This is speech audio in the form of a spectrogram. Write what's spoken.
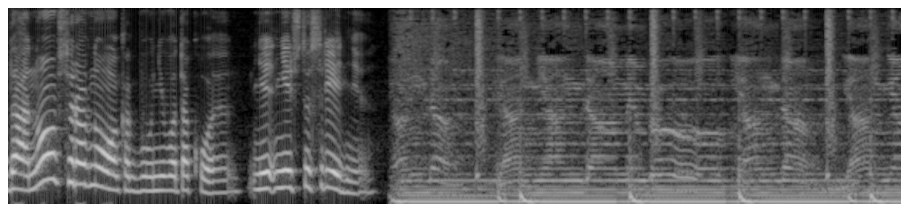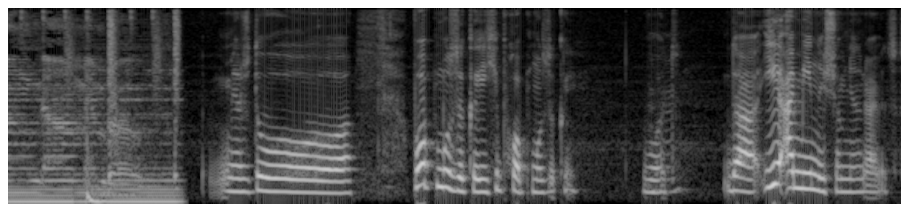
да, но все равно как бы у него такое, не, нечто среднее. Между поп-музыкой и хип-хоп-музыкой. Вот. Mm-hmm. Да, и Амин еще мне нравится.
